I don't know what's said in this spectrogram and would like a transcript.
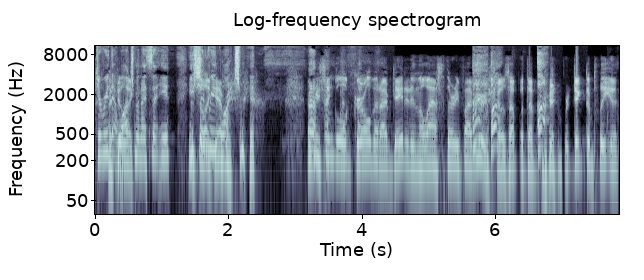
Did you read I that feel like Watchmen I sent you? You should like read every- Watchmen. Every single girl that I've dated in the last 35 years shows up with a predictably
